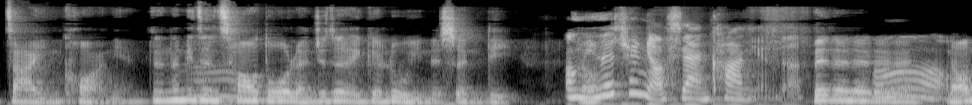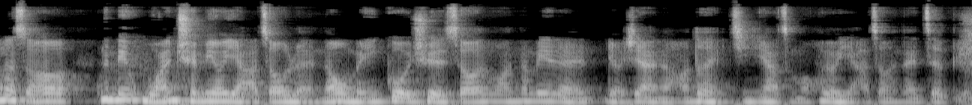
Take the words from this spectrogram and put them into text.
扎营跨年，但那边真的哦超多人，就真的一个露营的圣地。哦，你在去纽西兰跨年的，对对对对对。哦然后那时候那边完全没有亚洲人，然后我们一过去的时候，哇，那边的人纽西兰人好像都很惊讶，怎么会有亚洲人在这边？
